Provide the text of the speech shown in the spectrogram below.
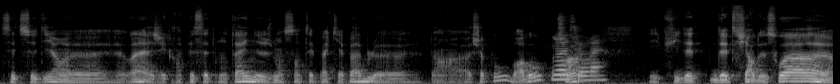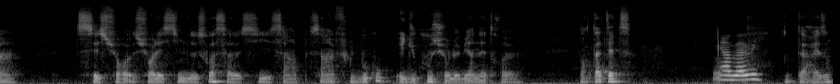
c'est de se dire euh, ouais j'ai grimpé cette montagne je m'en sentais pas capable euh, ben chapeau bravo ouais, c'est vrai. Et puis d'être fier de soi c'est sur sur l'estime de soi ça aussi ça, ça, influe beaucoup. Et du coup sur le bien-être dans ta tête. Ah bah oui. Donc t'as raison.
